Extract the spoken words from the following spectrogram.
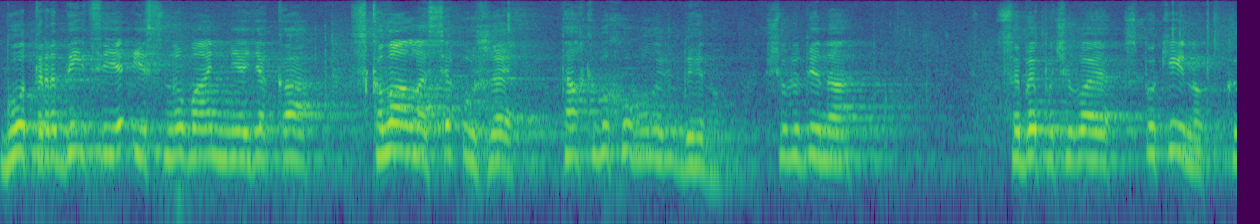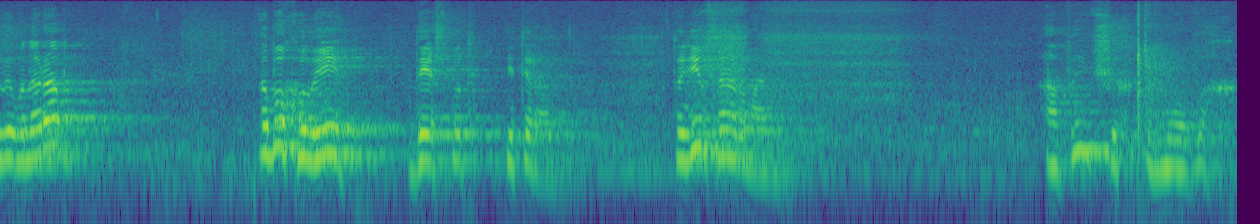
Бо традиція існування, яка склалася уже, так виховувала людину, що людина себе почуває спокійно, коли вона раб, або коли деспот і тиран. Тоді все нормально. А в інших умовах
